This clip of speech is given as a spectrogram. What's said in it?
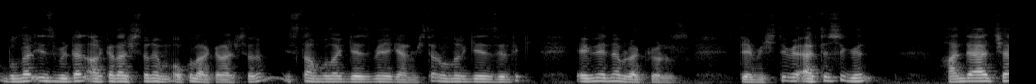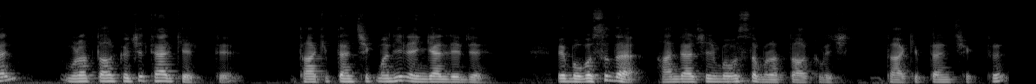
Bunlar İzmir'den arkadaşlarım, okul arkadaşlarım. İstanbul'a gezmeye gelmişler. Onları gezdirdik. Evlerine bırakıyoruz demişti. Ve ertesi gün Hande Erçel Murat Dalkılıç'ı terk etti. Takipten çıkma değil engelledi. Ve babası da Hande Erçel'in babası da Murat Dalkılıç takipten çıktı.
